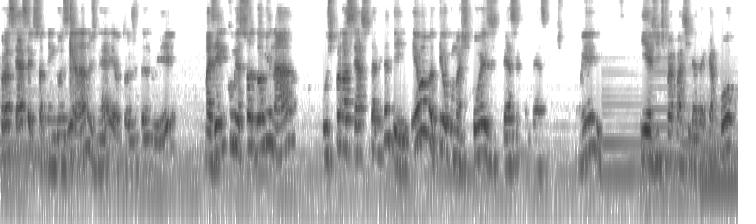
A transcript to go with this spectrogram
processo, ele só tem 12 anos, né? Eu estou ajudando ele, mas ele começou a dominar os processos da vida dele. Eu anotei algumas coisas dessa conversa com ele e a gente vai partilhar daqui a pouco,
